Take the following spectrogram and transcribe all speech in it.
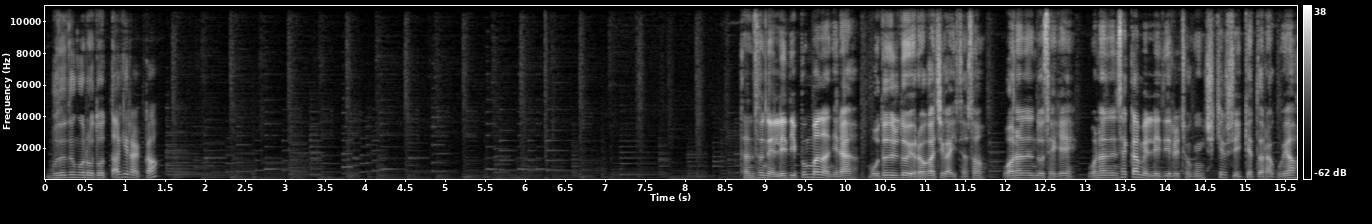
무드 등으로도 딱이랄까? 단순 LED뿐만 아니라 모드들도 여러 가지가 있어서 원하는 도색에 원하는 색감 LED를 적용시킬 수 있겠더라고요.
